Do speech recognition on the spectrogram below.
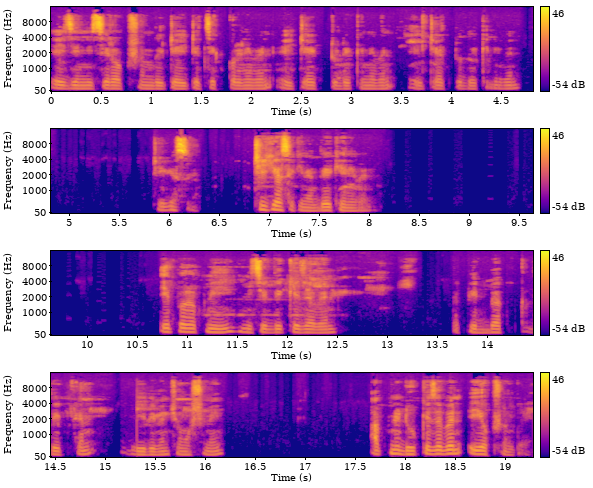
এই যে নিচের অপশন দুইটা, এইটা চেক করে নেবেন, এইটা একটু দেখে নেবেন, এইটা একটু দেখে নেবেন। ঠিক আছে? ঠিক আছে কিনা দেখে নেবেন। এরপর আপনি নিচের দিকে যাবেন ফিডব্যাক দেখবেন, দিয়ে দেবেন, সমস্যা নেই। আপনি ঢুকে যাবেন এই অপশনটায়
